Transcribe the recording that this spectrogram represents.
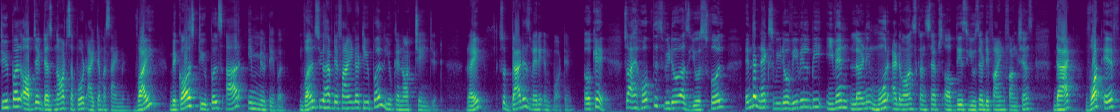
tuple object does not support item assignment. Why? Because tuples are immutable. Once you have defined a tuple, you cannot change it, right? So that is very important. Okay, so I hope this video was useful. In the next video, we will be even learning more advanced concepts of these user defined functions that what if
